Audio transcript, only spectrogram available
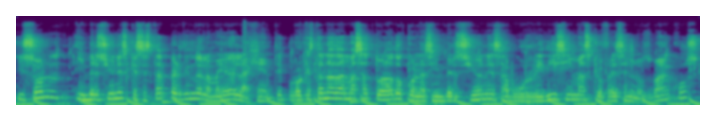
y son inversiones que se está perdiendo la mayoría de la gente porque está nada más atorado con las inversiones aburridísimas que ofrecen los bancos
